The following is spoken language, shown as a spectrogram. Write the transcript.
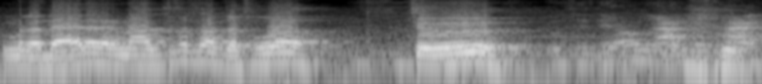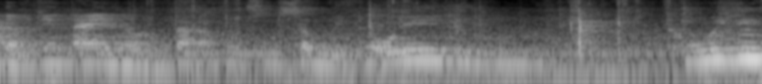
mà là để đằng nào chứ phát ra cờ thua. Trừ. Thứ hai cầm trên tay rồi. ta đã không xin sâm bị thôi. Thôi. Đi.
